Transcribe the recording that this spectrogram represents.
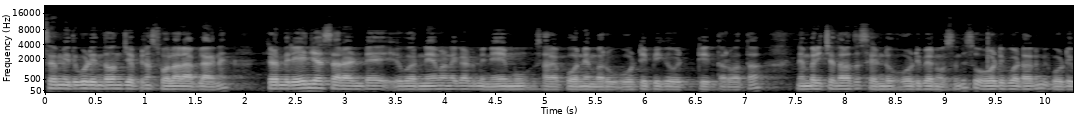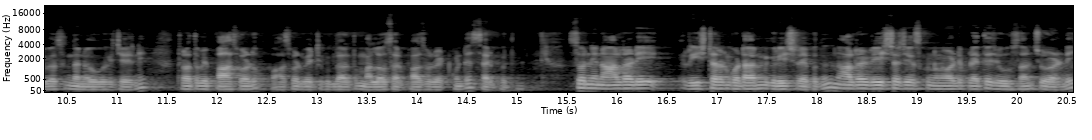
సేమ్ ఇది కూడా ఇంతకుముందు చెప్పిన సోలార్ యాప్ లాగానే ఇక్కడ మీరు ఏం చేస్తారంటే ఎవరి నేమ్ అనే కాబట్టి మీ నేము సరే ఫోన్ నెంబరు ఓటీపీకి పెట్టిన తర్వాత నెంబర్ ఇచ్చిన తర్వాత సెండ్ ఓటీపీ అని వస్తుంది. సో ఓటీపీ కొట్టడానికి మీకు ఓటీపీ వస్తుంది దాన్ని ఓకే చేయండి. తర్వాత మీ పాస్వర్డ్ పాస్వర్డ్ పెట్టుకున్న తర్వాత మళ్ళీ ఒకసారి పాస్వర్డ్ పెట్టుకుంటే సరిపోతుంది. సో నేను ఆల్రెడీ రిజిస్టర్ అని కొట్టగానే మీకు రిజిస్టర్ అయిపోతుంది. నేను ఆల్రెడీ రిజిస్టర్ చేసుకున్నాను కాబట్టి ఇప్పుడైతే చూస్తాను చూడండి.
